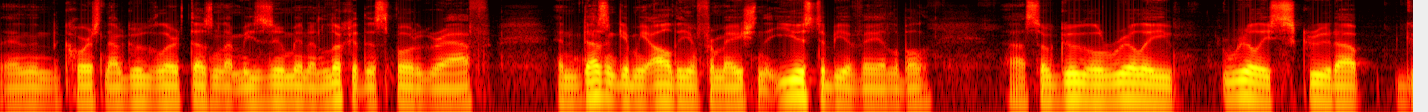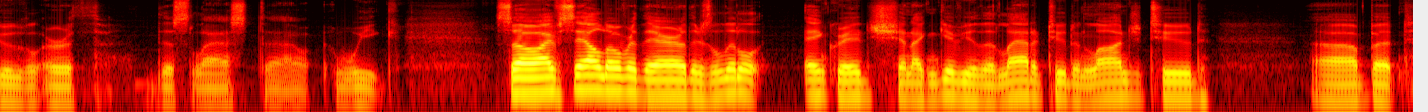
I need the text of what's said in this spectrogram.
And of course, now Google Earth doesn't let me zoom in and look at this photograph, and doesn't give me all the information that used to be available. Uh, so Google really, really screwed up Google Earth this last uh, week. So I've sailed over there. There's a little anchorage, and I can give you the latitude and longitude, uh, but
